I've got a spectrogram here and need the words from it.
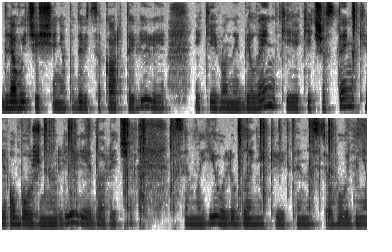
для вичищення, подивіться, карти лілії, які вони біленькі, які частенькі. Обожнюю лілії, до речі. Це мої улюблені квіти на сьогодні.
